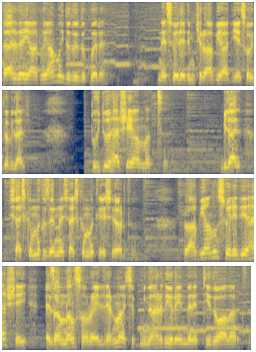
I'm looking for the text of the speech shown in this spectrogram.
hayal veya rüya mıydı duydukları? Ne söyledim ki Rabia diye soydu Bilal. Duyduğu her şeyi anlattı. Bilal şaşkınlık üzerine şaşkınlık yaşıyordu. Rabia'nın söylediği her şey ezandan sonra ellerini açıp minarede yüreğinden ettiği dualardı.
